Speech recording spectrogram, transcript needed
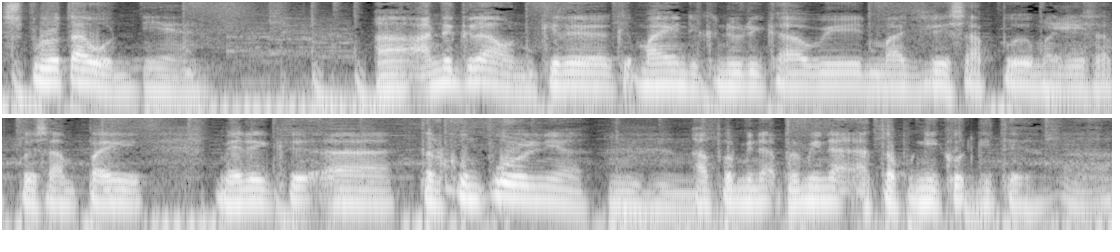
10 tahun Ya. Uh, underground kira main di kenduri kahwin majlis apa majlis apa sampai mereka uh, terkumpulnya mm-hmm. uh, peminat-peminat atau pengikut kita uh,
